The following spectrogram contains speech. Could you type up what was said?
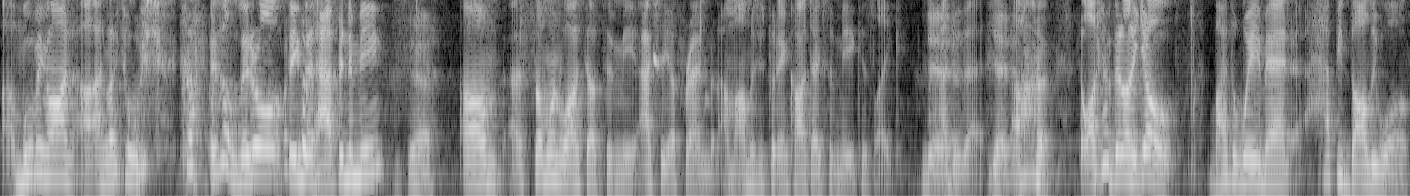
Uh, moving on, uh, I'd like to wish. it's a literal thing that happened to me. yeah. Um, uh, someone walked up to me, actually a friend, but I'm, I'm gonna just put it in context of me because like Yeah, I do that. Yeah, yeah. Uh, they walked up, they're like, "Yo, by the way, man, happy Dollywall."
